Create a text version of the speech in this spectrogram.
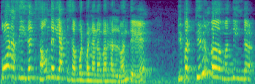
போன சீசன் சௌந்தர்யாக்கு சப்போர்ட் பண்ண நபர்கள் வந்து இப்ப திரும்ப வந்து இந்த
